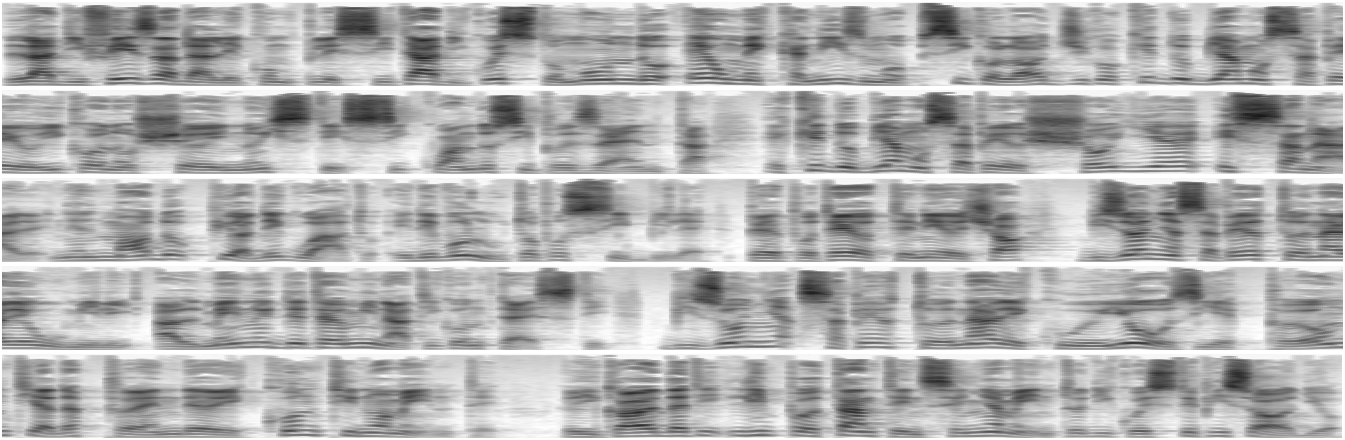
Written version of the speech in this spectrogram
La difesa dalle complessità di questo mondo è un meccanismo psicologico che dobbiamo sapere riconoscere in noi stessi quando si presenta e che dobbiamo saper sciogliere e sanare nel modo più adeguato ed evoluto possibile. Per poter ottenere ciò bisogna saper tornare umili, almeno in determinati contesti. Bisogna saper tornare curiosi e pronti ad apprendere continuamente. Ricordati l'importante insegnamento di questo episodio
